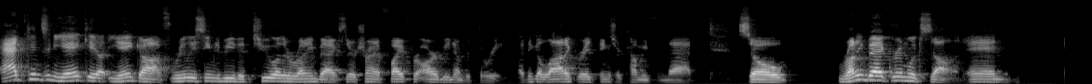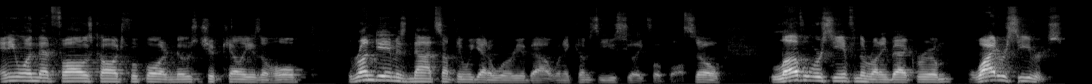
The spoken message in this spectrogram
Adkins and Yank- Yankoff really seem to be the two other running backs that are trying to fight for RB number three. I think a lot of great things are coming from that. So running back room looks solid. And anyone that follows college football or knows Chip Kelly as a whole, the run game is not something we got to worry about when it comes to UCLA football. So love what we're seeing from the running back room. Wide receivers.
